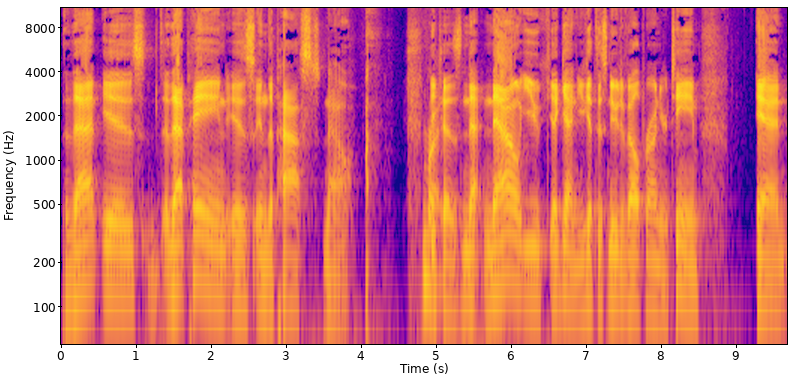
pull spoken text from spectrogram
that is that pain is in the past now. right. because now you again you get this new developer on your team and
